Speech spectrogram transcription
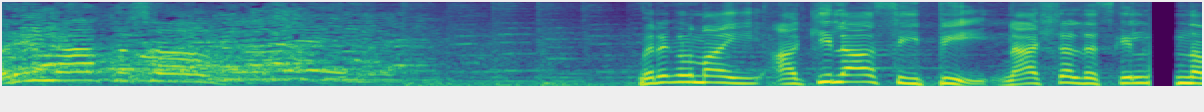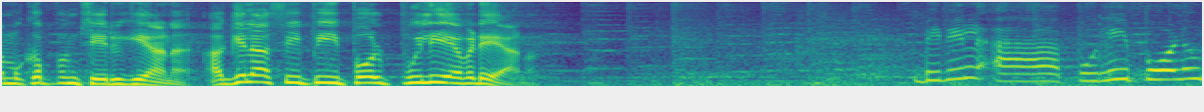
ഒരു വിവരങ്ങളുമായി അഖില സി പി നാഷണൽ ഡെസ്കിൽ നമുക്കൊപ്പം ചേരുകയാണ്. അഖില സി പി ഇപ്പോൾ പുലി എവിടെയാണ്? ബിനിൽ പുലി ഇപ്പോഴും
